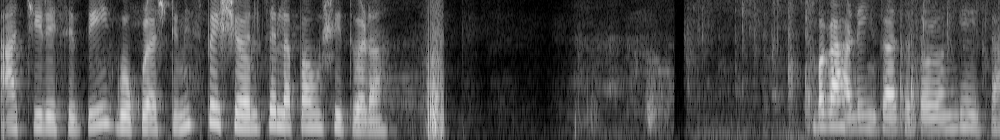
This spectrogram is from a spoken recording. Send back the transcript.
आजची रेसिपी गोकुळाष्टमी स्पेशल चला पाहू शीतवडा. बघा हा डिंका असा तळून घ्यायचा.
